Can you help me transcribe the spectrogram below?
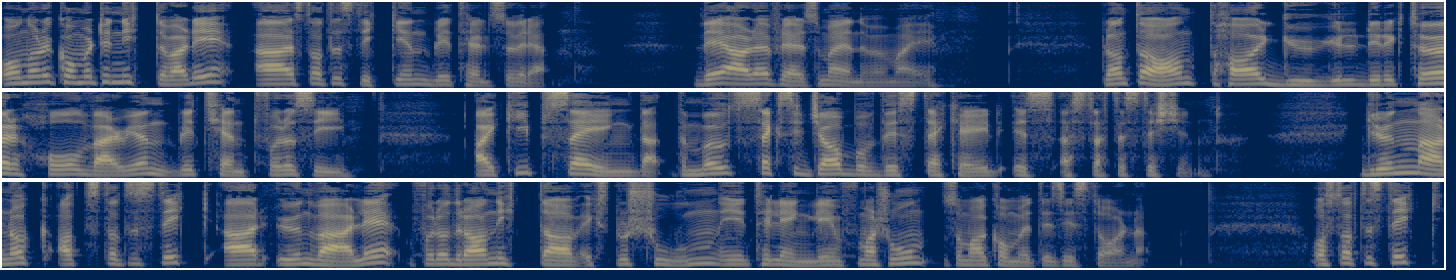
og når det kommer til nytteverdi, er statistikken blitt helt suveren. Det er det flere som er enig med meg i. Blant annet har Google-direktør Hall Varian blitt kjent for å si I keep saying that the most sexy job of this decade is a statistician. Grunnen er nok at statistikk er uunnværlig for å dra nytte av eksplosjonen i tilgjengelig informasjon som har kommet de siste årene. Og statistikk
